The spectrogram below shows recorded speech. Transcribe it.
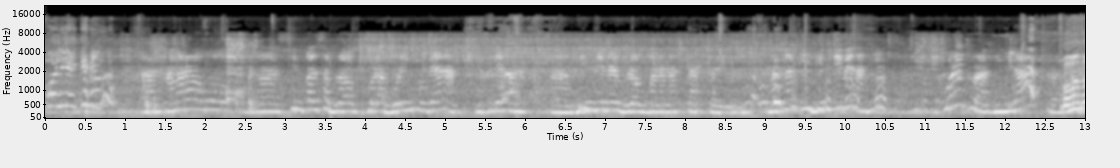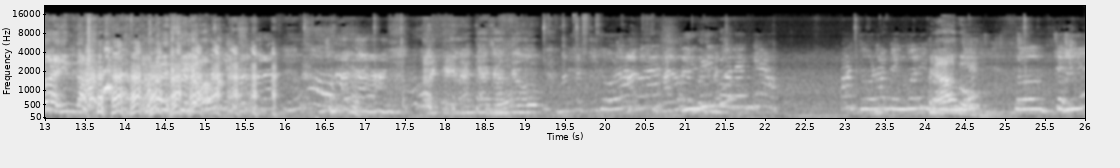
बोलिए हमारा वो सिंपल सा ब्लॉग थोड़ा बोरिंग हो गया ना इसलिए हम हिंदी में ब्लॉग बनाना स्टार्ट करेंगे। मतलब कि हिंदी में नहीं थोड़ा थोड़ा हिंदा। थोड़ा थोड़ा हिंदा थोड़ा बंगाली बोलेंगे। तो चलिए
